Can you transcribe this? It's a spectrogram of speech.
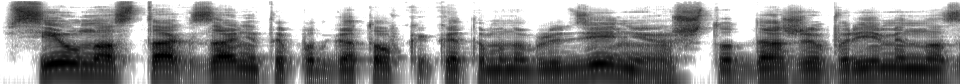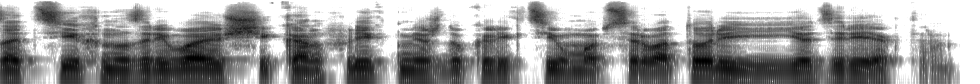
Все у нас так заняты подготовкой к этому наблюдению, что даже временно затих назревающий конфликт между коллективом обсерватории и ее директором.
